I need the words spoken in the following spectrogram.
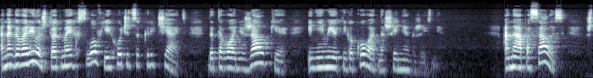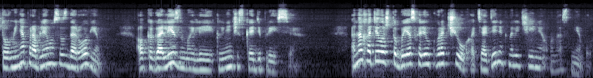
Она говорила, что от моих слов ей хочется кричать, до того они жалкие и не имеют никакого отношения к жизни. Она опасалась, что у меня проблемы со здоровьем, алкоголизм или клиническая депрессия. Она хотела, чтобы я сходил к врачу, хотя денег на лечение у нас не было.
